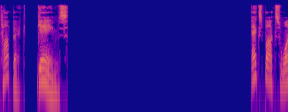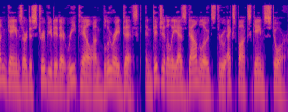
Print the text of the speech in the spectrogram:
Topic: Games Xbox One games are distributed at retail on Blu-ray disc, and digitally as downloads through Xbox Games Store.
